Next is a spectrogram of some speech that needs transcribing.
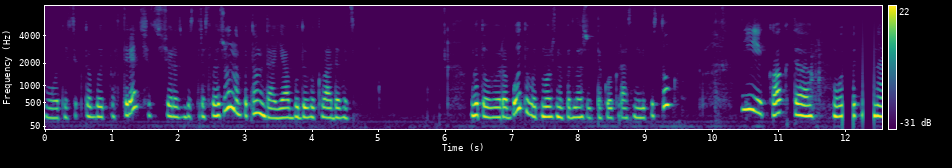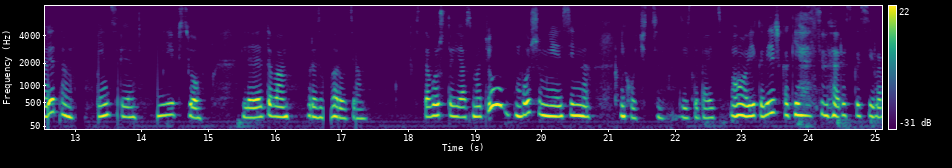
Вот, если кто будет повторять, сейчас еще раз быстро сложу, но потом, да, я буду выкладывать готовую работу. Вот можно подложить такой красный лепесток. И как-то вот на этом, в принципе, и все для этого разворотика того, что я смотрю, больше мне сильно не хочется здесь добавить. О, Вика, видишь, как я тебя раскусила?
